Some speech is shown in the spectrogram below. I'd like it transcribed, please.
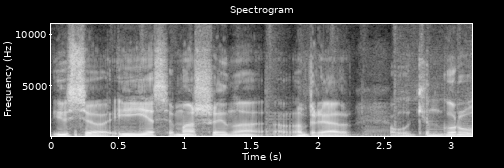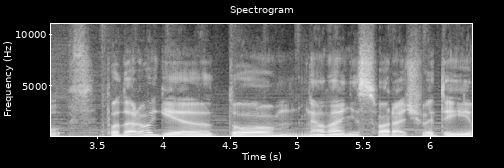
и все. И если машина, например, у кенгуру по дороге, то она не сворачивает. И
